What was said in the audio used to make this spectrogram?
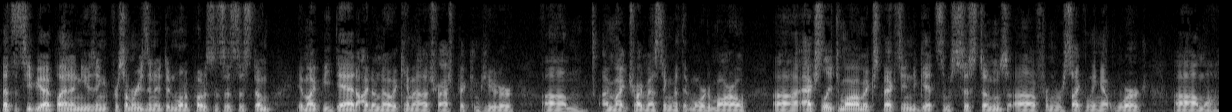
That's the CPU I plan on using. For some reason, it didn't want to post as a system. It might be dead. I don't know. It came out of a trash pick computer. Um, I might try messing with it more tomorrow. Uh, actually, tomorrow I'm expecting to get some systems uh, from the recycling at work. Um,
